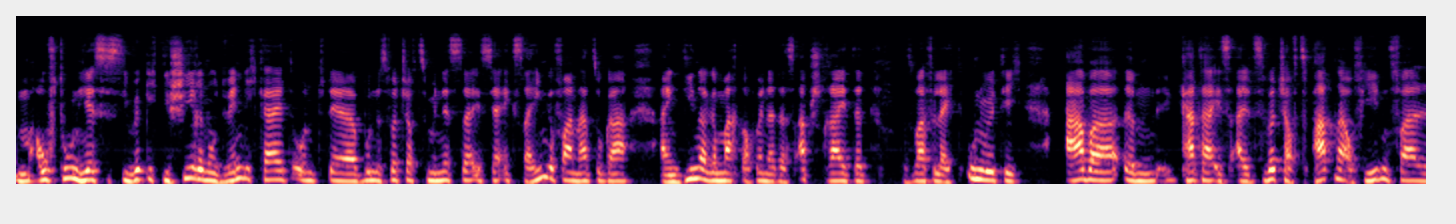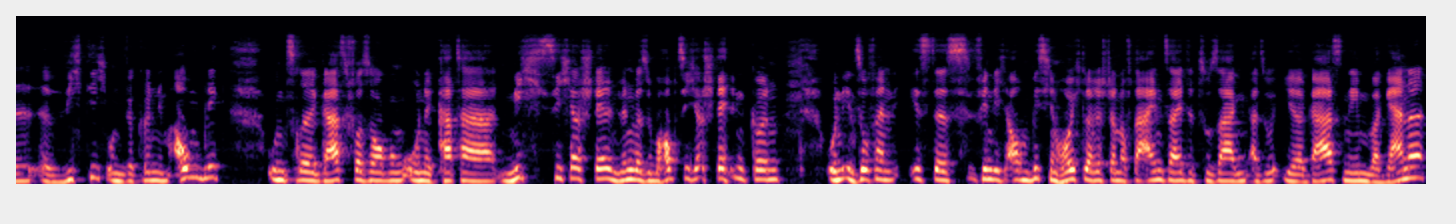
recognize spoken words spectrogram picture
ähm, auftun. Hier ist es die, wirklich die schiere Notwendigkeit und der Bundeswirtschaftsminister ist ja extra hin hingefahren, hat sogar einen Diener gemacht, auch wenn er das abstreitet. Das war vielleicht unnötig. Aber ähm, Katar ist als Wirtschaftspartner auf jeden Fall äh, wichtig und wir können im Augenblick unsere Gasversorgung ohne Katar nicht sicherstellen, wenn wir es überhaupt sicherstellen können. Und insofern ist es, finde ich, auch ein bisschen heuchlerisch, dann auf der einen Seite zu sagen, also ihr Gas nehmen wir gerne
